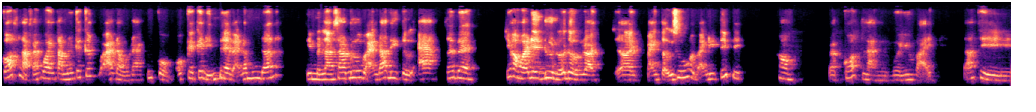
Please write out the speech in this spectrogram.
coach là phải quan tâm đến cái kết quả đầu ra cuối cùng. Ok cái điểm b bạn đó muốn đến thì mình làm sao đưa bạn đó đi từ a tới b? Chứ không phải đi đưa nửa đường rồi rồi bạn tự xuống rồi bạn đi tiếp đi. Không và coach là người như vậy đó, thì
